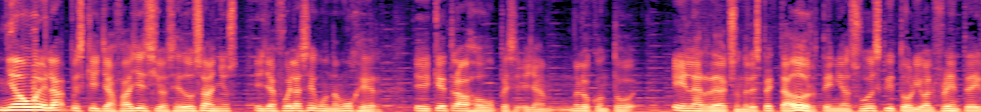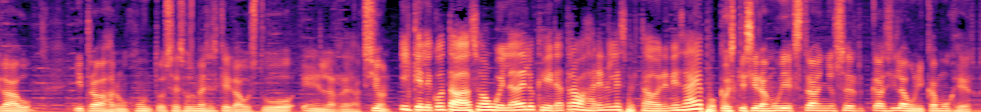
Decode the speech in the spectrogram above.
mi abuela, pues que ya falleció hace dos años, ella fue la segunda mujer eh, que trabajó, pues ella me lo contó en la redacción del espectador, tenía su escritorio al frente de Gabo y trabajaron juntos esos meses que Gabo estuvo en la redacción. ¿Y qué le contaba a su abuela de lo que era trabajar en el espectador en esa época? Pues que sí era muy extraño ser casi la única mujer,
